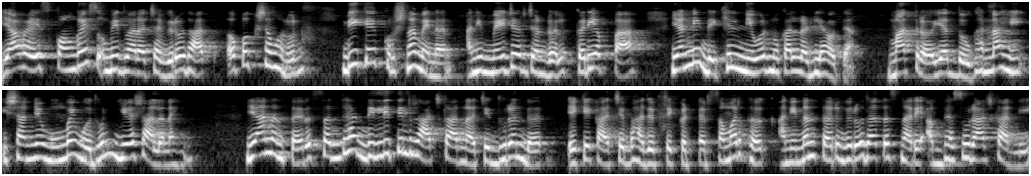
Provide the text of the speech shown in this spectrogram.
यावेळेस काँग्रेस उमेदवाराच्या विरोधात अपक्ष म्हणून बी के कृष्ण मेनन आणि मेजर जनरल करियप्पा यांनी देखील निवडणुका लढल्या होत्या. मात्र या दोघांनाही ईशान्य मुंबईमधून यश आलं नाही. यानंतर सध्या दिल्लीतील राजकारणाचे धुरंदर एकेकाचे भाजपचे कट्टर समर्थक आणि नंतर विरोधात असणारे अभ्यासू राजकारणी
